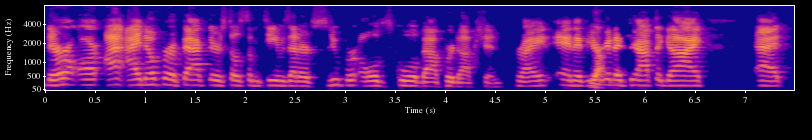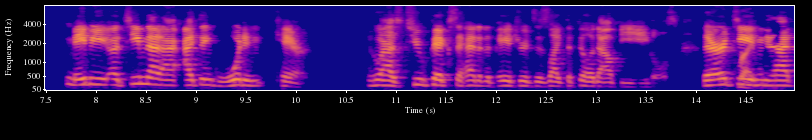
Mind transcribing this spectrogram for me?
there are I, I, know for a fact there's still some teams that are super old school about production, right? And if you're yeah. gonna draft a guy at maybe a team that I, I, think wouldn't care, who has two picks ahead of the Patriots is like the Philadelphia Eagles. They're a team right. that,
